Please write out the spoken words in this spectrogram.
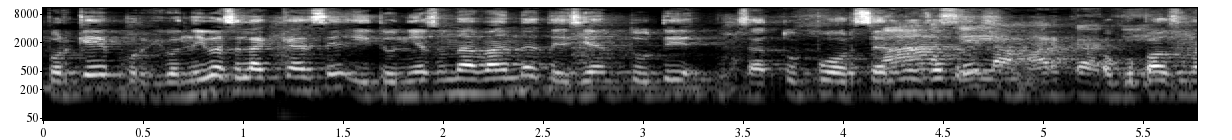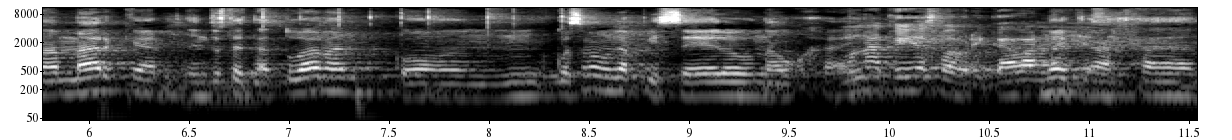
¿por qué? Porque cuando ibas a la cárcel y te unías a una banda, te decían, tú, te, o sea, tú por ser Ah, nosotros, sí, la marca aquí. ocupabas una marca, entonces te tatuaban con, cosa, un lapicero, una aguja. Una que ellos fabricaban. Una- así. ajá,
